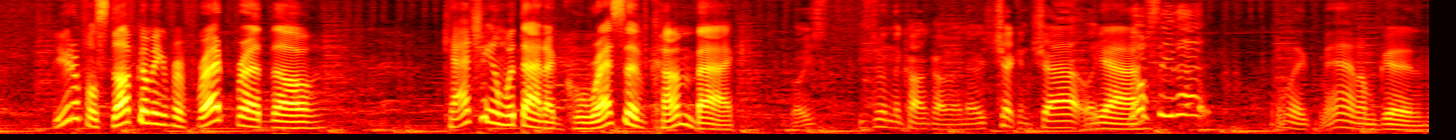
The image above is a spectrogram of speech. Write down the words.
Beautiful stuff coming from Fred. Fred though, catching him with that aggressive comeback. Bro, he's, he's doing the con con right now. He's checking chat. Like, Yeah. Y'all see that? I'm like, man, I'm good.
